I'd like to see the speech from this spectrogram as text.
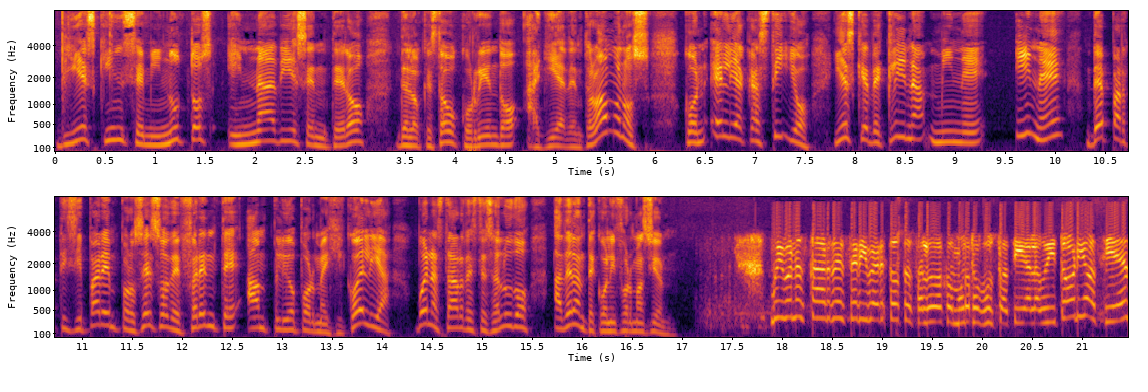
10, 15 minutos y nadie se enteró de lo que estaba ocurriendo allí adentro. Vámonos con Elia Castillo y es que declina Mine INE de participar en proceso de Frente Amplio por México. Elia, buenas tardes, te saludo. Adelante con la información. Muy buenas tardes, Heriberto. Te saludo con mucho gusto a ti al auditorio. Así es,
